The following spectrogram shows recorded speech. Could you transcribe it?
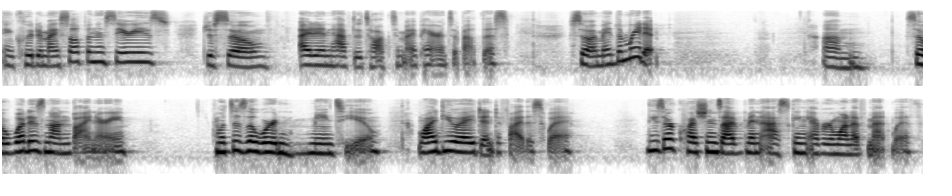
included myself in the series just so I didn't have to talk to my parents about this. So I made them read it. Um, so, what is non binary? What does the word mean to you? Why do you identify this way? These are questions I've been asking everyone I've met with.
